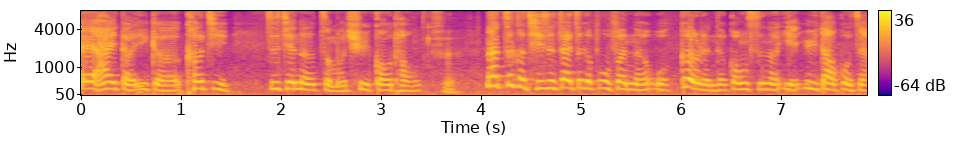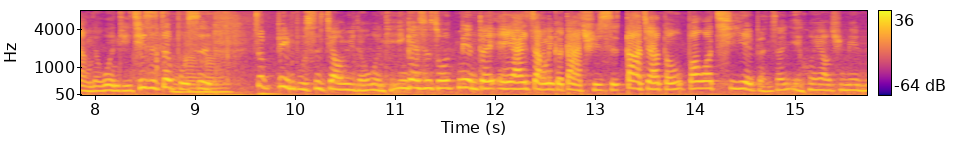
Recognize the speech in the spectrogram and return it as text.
AI 的一个科技之间呢，怎么去沟通？是。那这个其实，在这个部分呢，我个人的公司呢也遇到过这样的问题。其实这不是，这并不是教育的问题，应该是说面对 AI 这样的一个大趋势，大家都包括企业本身也会要去面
